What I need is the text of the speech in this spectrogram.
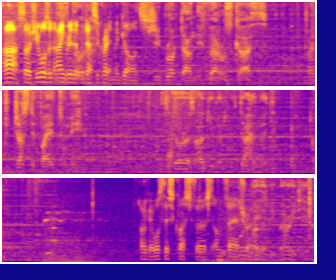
Ah, so she wasn't angry that we're desecrating the gods. She brought down the Pharaoh's curse, tried to justify it to me. Isidora's argument with Dahamet. Okay, what's this quest first? Unfair Would trade. mother be buried here?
